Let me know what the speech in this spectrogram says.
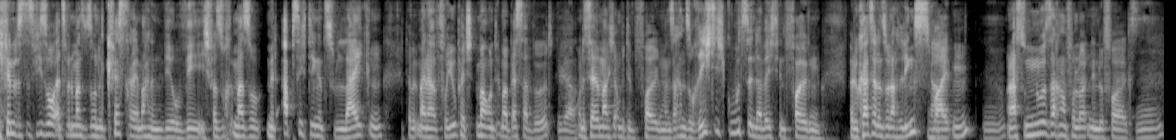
Ich finde, das ist wie so, als würde man so eine Questreihe machen in WoW. Ich versuche immer so mit Absicht Dinge zu liken, damit meine For You-Page immer und immer besser wird. Ja. Und dasselbe mache ich auch mit dem Folgen. Wenn Sachen so richtig gut sind, dann will ich den folgen. Weil du kannst ja dann so nach links swipen und dann hast du nur Sachen von Leuten, denen du folgst. Und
